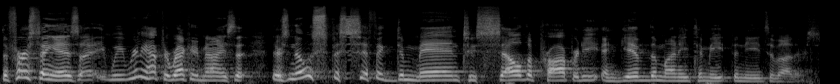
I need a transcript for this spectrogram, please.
The first thing is, uh, we really have to recognize that there's no specific demand to sell the property and give the money to meet the needs of others.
